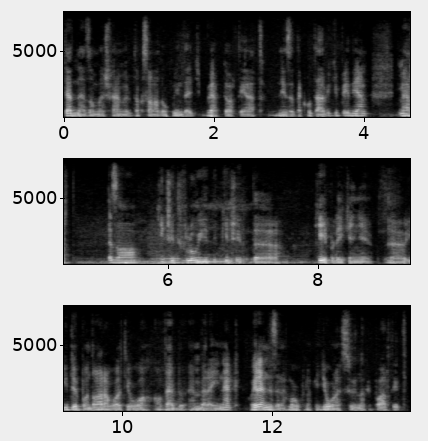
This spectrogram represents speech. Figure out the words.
Ted Nelsonban is felmerültek szanadók, mindegy webtörténet nézetek után Wikipédián, mert ez a kicsit fluid, kicsit uh, képlékeny időpont arra volt jó a web embereinek, hogy rendezzenek maguknak egy jó nagy szűznapi partit.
